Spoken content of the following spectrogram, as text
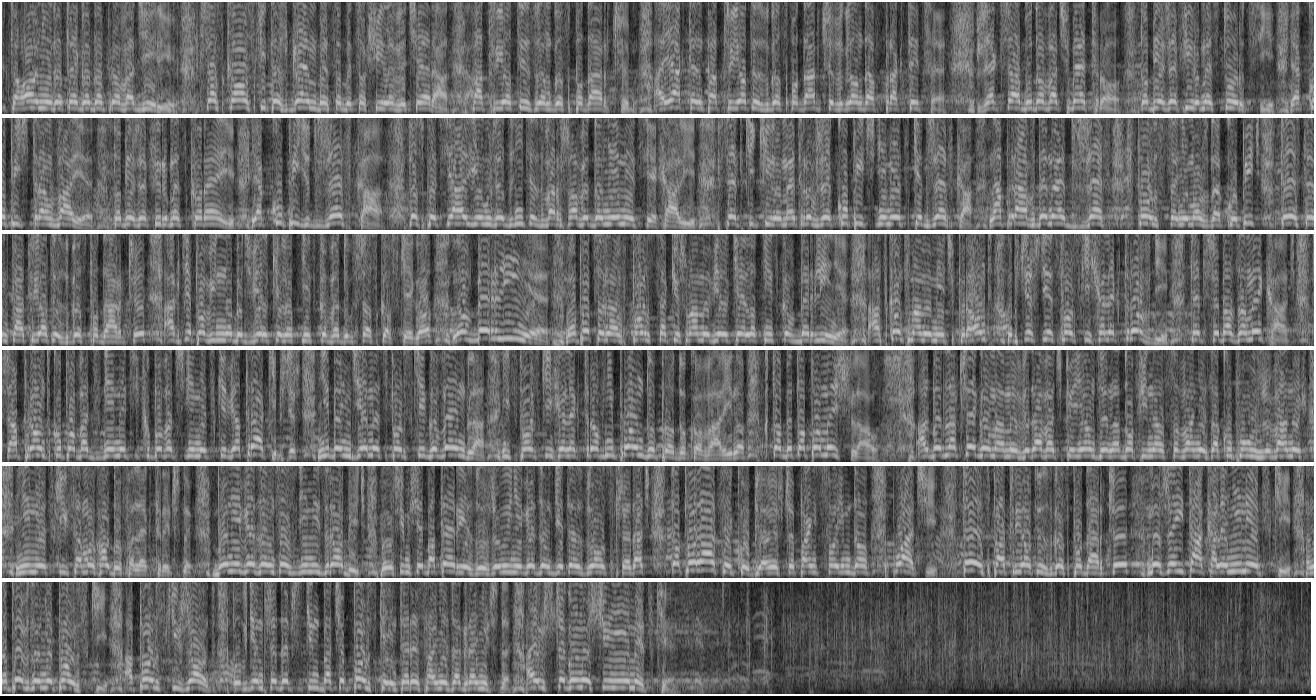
to oni do tego doprowadzili. Trzaskowski też gębę sobie co chwilę wyciera patriotyzmem gospodarczym. A jak ten patriotyzm gospodarczy wygląda w praktyce? Że jak trzeba budować metro, to bierze firmę z Turcji. Jak kupić tramwaje, to bierze firmę z Korei. Jak kupić drzewka, to specjalnie urzędnicy z Warszawy do Niemiec jechali setki kilometrów, żeby kupić niemieckie drzewka. Naprawdę nawet drzew w Polsce nie można kupić. To jest ten patriotyzm gospodarczy. A gdzie powinno być wielkie lotnisko według Trzaskowskiego? No w Berlinie. No po co nam w Polsce, jak już mamy wielkie lotnisko w Berlinie? A skąd mamy mieć prąd? No przecież nie z polskich elektrowni. Te trzeba zamykać. Trzeba prąd kupować z Niemiec i kupować niemieckie wiatraki. Przecież nie będziemy z polskiego węgla i z polskich elektrowni prądu produkowali. No kto by to pomyślał? Albo dlaczego mamy wydawać pieniądze na dofinansowanie zakupu używanych niemieckich samochodów elektrycznych? Bo nie wiedzą co z nimi zrobić, bo już im się baterie zużyły i nie wiedzą gdzie ten złom sprzedać, to Polacy kupią, jeszcze państwo im dopłaci. To jest patriotyzm gospodarczy? Może i tak, ale niemiecki, a na pewno nie polski. A polski rząd powinien przede wszystkim dbać o polskie interesy, a nie zagraniczne, a już w szczególności nie niemieckie.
